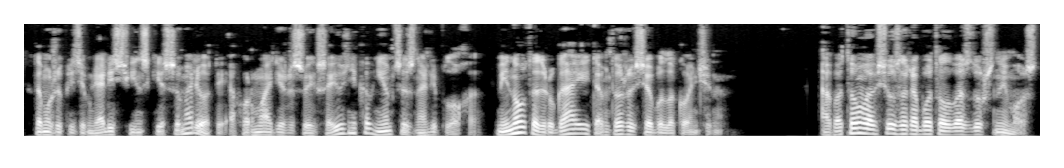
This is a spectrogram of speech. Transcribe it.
К тому же приземлялись финские самолеты, а форму одежды своих союзников немцы знали плохо. Минута, другая, и там тоже все было кончено. А потом вовсю заработал воздушный мост.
